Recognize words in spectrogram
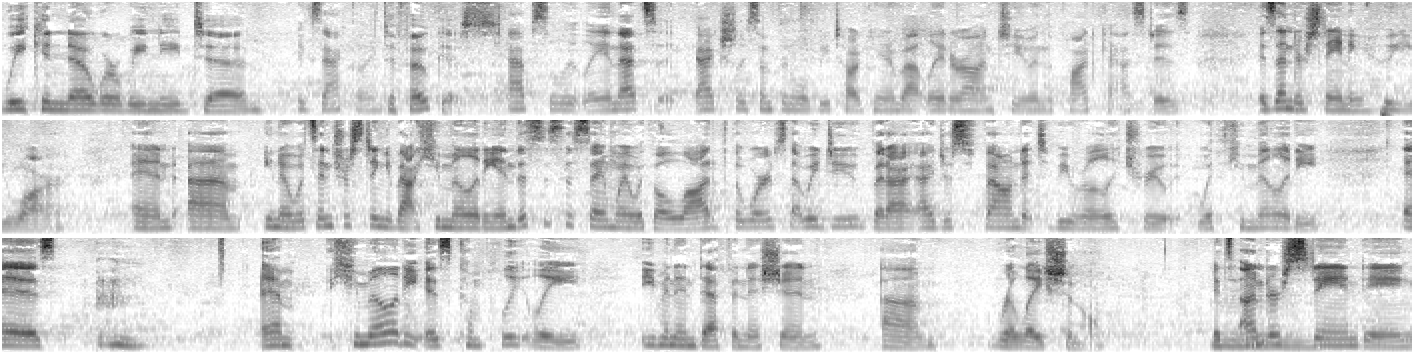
we can know where we need to Exactly. to focus. Absolutely, and that's actually something we'll be talking about later on too in the podcast is is understanding who you are. And um, you know what's interesting about humility, and this is the same way with a lot of the words that we do, but I, I just found it to be really true with humility, is um, humility is completely, even in definition, um, relational. It's understanding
